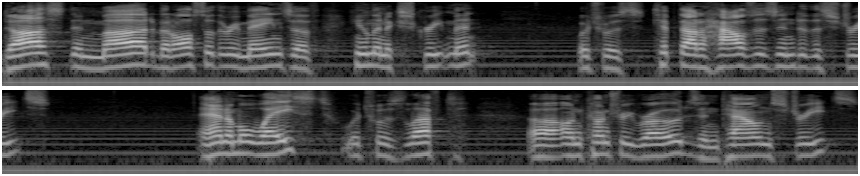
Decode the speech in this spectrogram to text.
dust and mud, but also the remains of human excrement, which was tipped out of houses into the streets, animal waste, which was left uh, on country roads and town streets.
